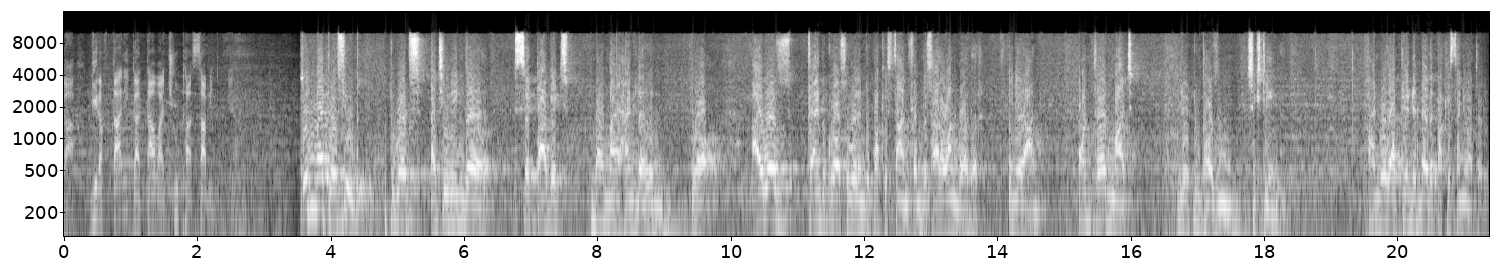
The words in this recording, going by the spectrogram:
का गिरफ्तारी का दावा झूठा साबित हो गया। In my pursuit towards achieving the set targets by my handler in लॉ I was trying to cross over into Pakistan from the Saravan border in Iran on third March 2016 and was apprehended by the Pakistani authorities.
